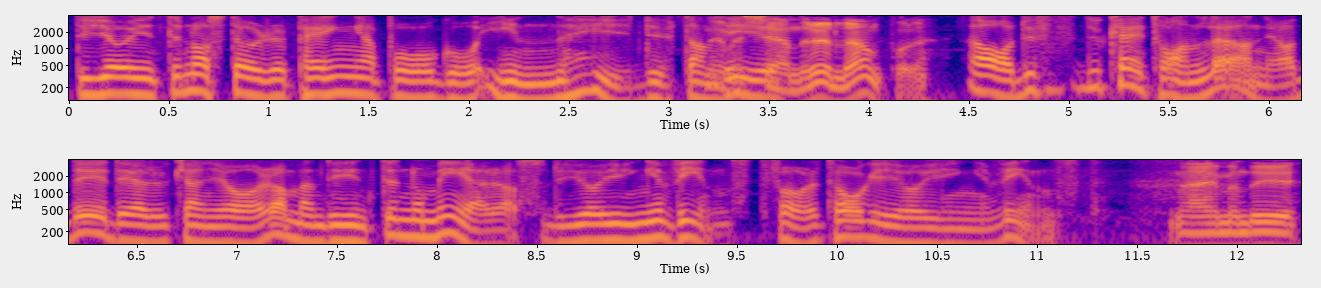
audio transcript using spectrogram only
du gör ju inte några större pengar på att gå inhyrd. Utan Nej, det men ju, tjänar du en lön på det? ja, du, du kan ju ta en lön, ja. Det är det du kan göra. Men det är inte något mer. Alltså, du gör ju ingen vinst. Företaget gör ju ingen vinst. Nej, men det är,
